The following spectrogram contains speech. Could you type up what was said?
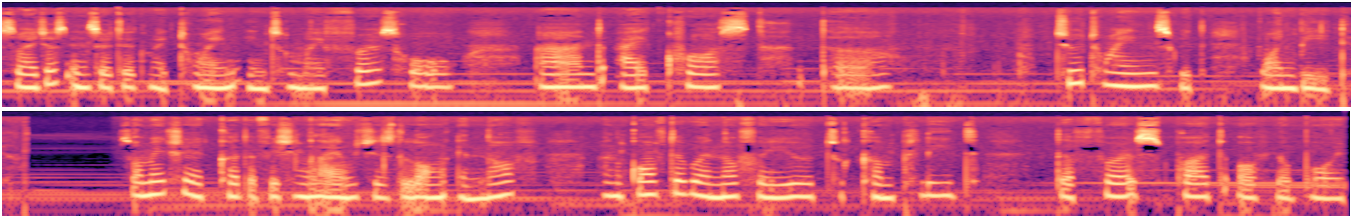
So i just inserted my twine into my first hole and i crossed the two twines with one bead. So make sure you cut the fishing line which is long enough and comfortable enough for you to complete the first part of your board.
